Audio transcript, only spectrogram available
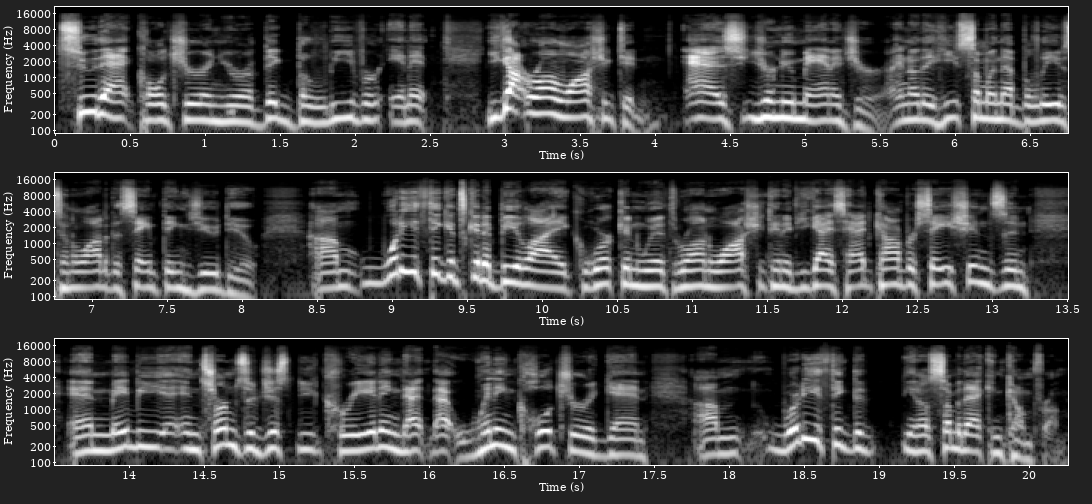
to that culture and you're a big believer in it. You got Ron Washington as your new manager. I know that he's someone that believes in a lot of the same things you do. Um, what do you think it's going to be like working with Ron Washington? Have you guys had conversations and and maybe in terms of just creating that that winning culture again? Um, where do you think that you know some of that can come from?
